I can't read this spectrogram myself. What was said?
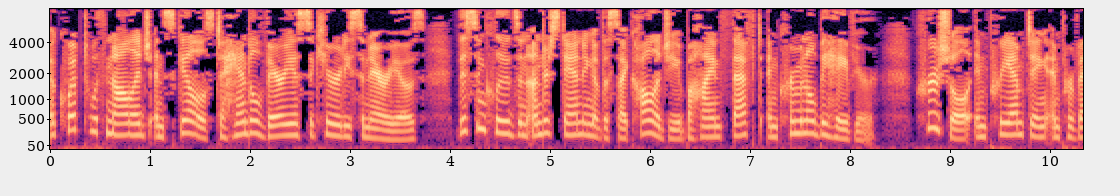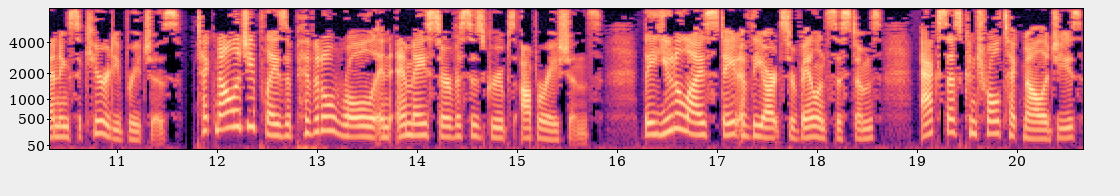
equipped with knowledge and skills to handle various security scenarios. This includes an understanding of the psychology behind theft and criminal behavior, crucial in preempting and preventing security breaches. Technology plays a pivotal role in MA Services Group's operations. They utilize state of the art surveillance systems, access control technologies,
